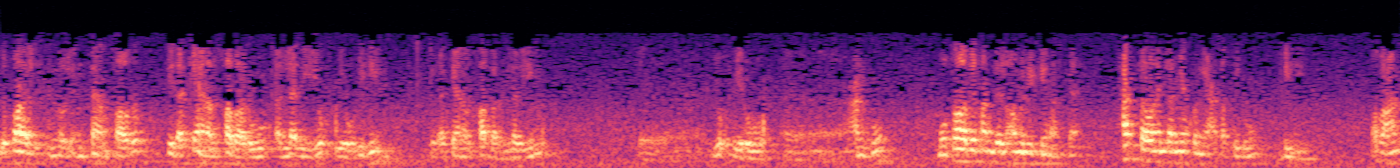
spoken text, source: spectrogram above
يقال أنه الإنسان صادق إذا كان الخبر الذي يخبر به إذا كان الخبر الذي يخبر عنه مطابقا للأمر في نفسه حتى وإن لم يكن يعتقد به. طبعا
